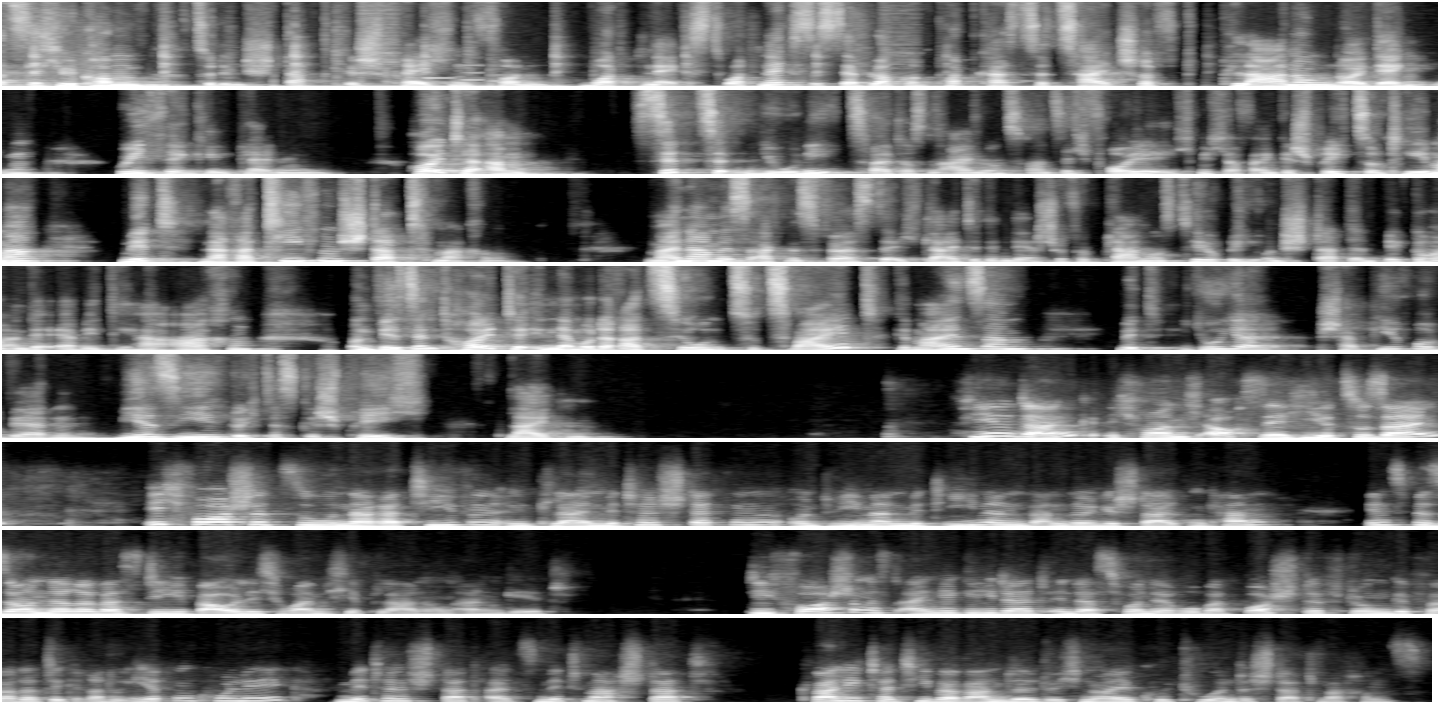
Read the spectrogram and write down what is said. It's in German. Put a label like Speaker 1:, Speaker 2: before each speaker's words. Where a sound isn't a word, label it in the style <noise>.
Speaker 1: Herzlich willkommen zu den Stadtgesprächen von What Next. What Next ist der Blog und Podcast zur Zeitschrift Planung, Neudenken, Rethinking Planning. Heute am 17. Juni 2021 freue ich mich auf ein Gespräch zum Thema mit narrativen Stadtmachen. Mein Name ist Agnes Förster. Ich leite den Lehrstuhl für Planungstheorie und Stadtentwicklung an der RWTH Aachen. Und wir sind heute in der Moderation zu zweit. Gemeinsam mit Julia Shapiro werden wir Sie durch das Gespräch leiten.
Speaker 2: Vielen Dank. Ich freue mich auch sehr, hier zu sein. Ich forsche zu Narrativen in kleinen Mittelstädten und wie man mit ihnen Wandel gestalten kann, insbesondere was die baulich-räumliche Planung angeht. Die Forschung ist eingegliedert in das von der Robert Bosch Stiftung geförderte Graduiertenkolleg Mittelstadt als Mitmachstadt, qualitativer Wandel durch neue Kulturen des Stadtmachens.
